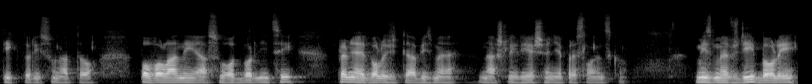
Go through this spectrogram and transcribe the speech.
tí, ktorí sú na to povolaní a sú odborníci. Pre mňa je dôležité, aby sme našli riešenie pre Slovensko. My sme vždy boli e,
